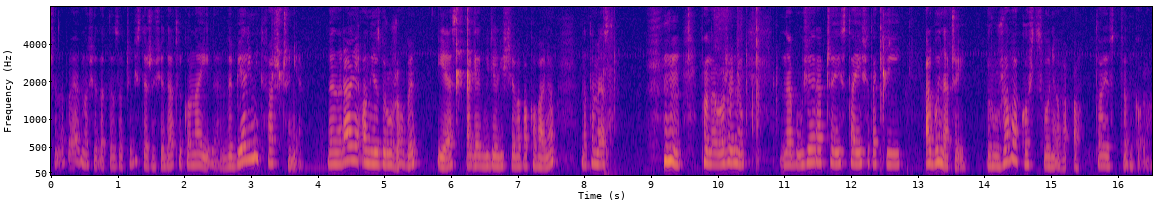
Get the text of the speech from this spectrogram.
Znaczy na pewno się da, to jest oczywiste, że się da, tylko na ile? Wybieli mi twarz czy nie? Generalnie on jest różowy, jest, tak jak widzieliście w opakowaniu, natomiast po nałożeniu na buzię raczej staje się taki, albo inaczej, różowa kość słoniowa. O, to jest ten kolor.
